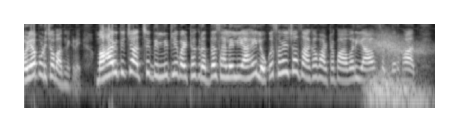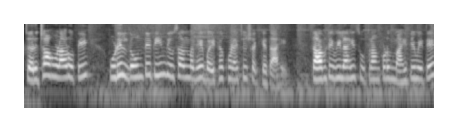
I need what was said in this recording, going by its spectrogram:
वळूया पुढच्या बातमीकडे. महायुतीची आजची दिल्लीतली बैठक रद्द झालेली आहे. लोकसभेच्या जागा वाटपावर या संदर्भात चर्चा होणार होती. पुढील दोन ते तीन दिवसांमध्ये बैठक होण्याची शक्यता आहे. साम टीव्हीलाही सूत्रांकडून माहिती मिळते.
